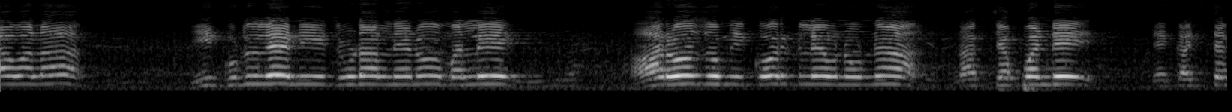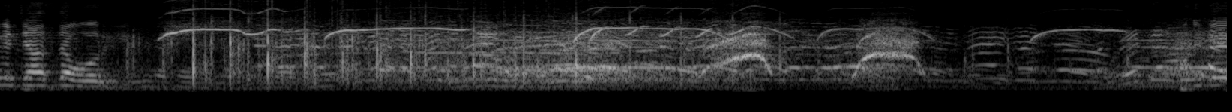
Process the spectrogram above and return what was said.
రావాలా? ఈ గుడులే నీ చూడాలి నేను మళ్ళీ. ఆ రోజు మీ కోరికలు ఏమైనా ఉన్నా నాకు చెప్పండి. నేను ఖచ్చితంగా చేస్తా ఊరికి. ఇప్పటికే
